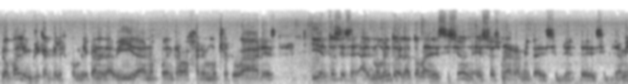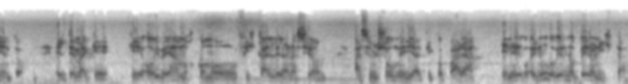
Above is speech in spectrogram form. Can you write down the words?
lo cual implica que les complicaron la vida, no pueden trabajar en muchos lugares, y entonces al momento de la toma de decisión, eso es una herramienta de, de disciplinamiento. El tema que, que hoy veamos cómo un fiscal de la nación hace un show mediático para, en, el, en un gobierno peronista,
